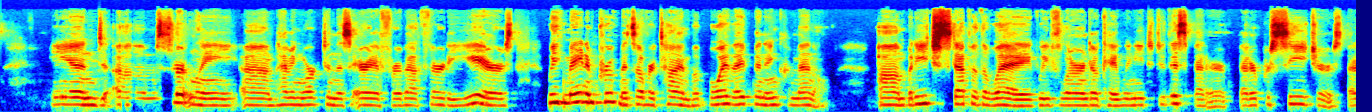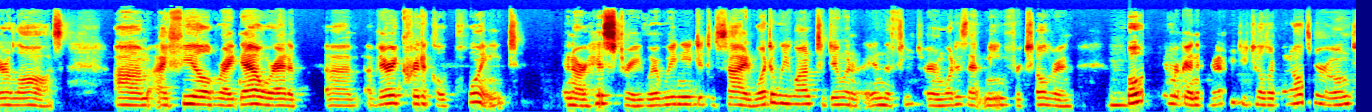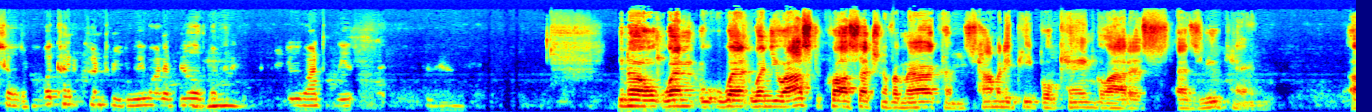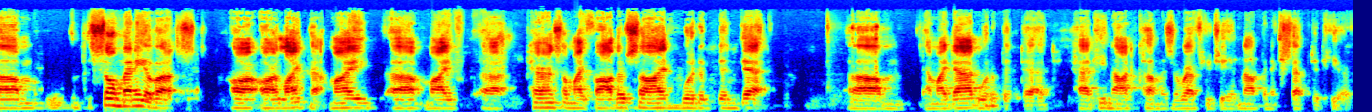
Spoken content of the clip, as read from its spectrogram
And um, certainly, um, having worked in this area for about 30 years, we've made improvements over time, but boy, they've been incremental. Um, but each step of the way, we've learned okay, we need to do this better, better procedures, better laws. Um, I feel right now we're at a a, a very critical point in our history where we need to decide what do we want to do in, in the future and what does that mean for children. Both immigrant and refugee children, but also our own children. What kind of country do we want to build? What kind of country do we want to live for them? You know, when when when you ask a cross section of Americans how many people came, Gladis, as you came, um, so many of us are, are like that. My uh, my uh, parents on my father's side would have been dead, um, and my dad would have been dead had he not come as a refugee and not been accepted here.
